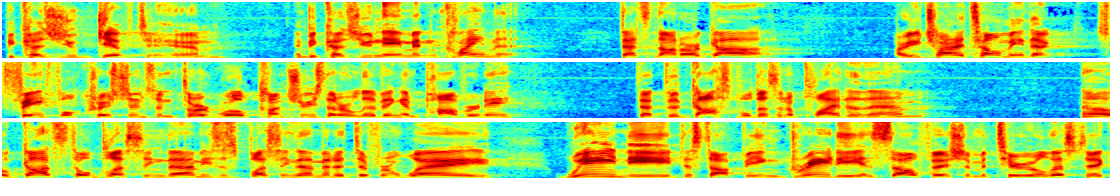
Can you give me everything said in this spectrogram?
because you give to Him and because you name it and claim it. That's not our God. Are you trying to tell me that faithful Christians in third world countries that are living in poverty, that the gospel doesn't apply to them? No, God's still blessing them. He's just blessing them in a different way. We need to stop being greedy and selfish and materialistic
